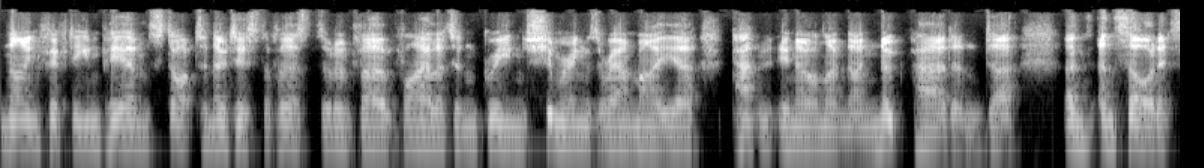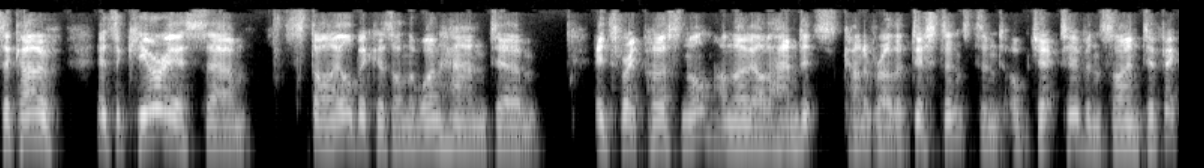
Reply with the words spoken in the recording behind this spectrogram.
9:15 p.m. start to notice the first sort of uh, violet and green shimmerings around my, uh, you know, on my, my notepad and uh, and and so on. It's a kind of it's a curious. Um, style because on the one hand um, it's very personal. On the other hand, it's kind of rather distanced and objective and scientific.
